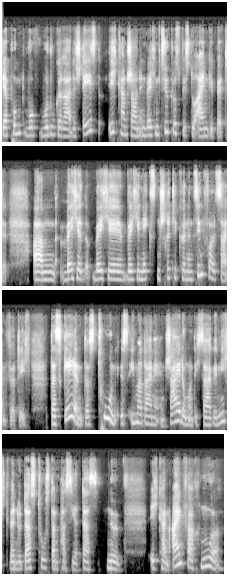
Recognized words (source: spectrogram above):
der Punkt, wo, wo du gerade stehst. Ich kann schauen, in welchem Zyklus bist du eingebettet. Ähm, welche, welche, welche nächsten Schritte können sinnvoll sein für dich. Das Gehen, das Tun ist immer deine Entscheidung. Und ich sage nicht, wenn du das tust, dann passiert das. Nö. Ich kann einfach nur,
